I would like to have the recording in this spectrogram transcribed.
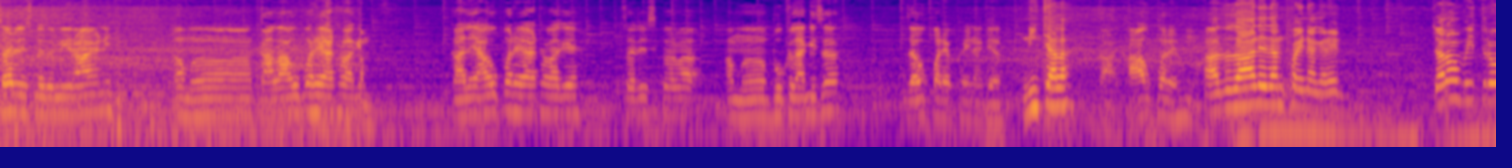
સર્વિસ તમે તો આવ્યો નહીં આમ કાલે આવું પડે આઠ વાગે. કાલે આવું પડે આઠ વાગે. સર્વિસ કરવા આમ ભૂખ લાગી છે. જવું પડે ફઈના ઘેર. નીચાલા ખાવું પડે હમ. આ તો જા દે તને ફઈના ઘેર. ચલો મિત્રો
